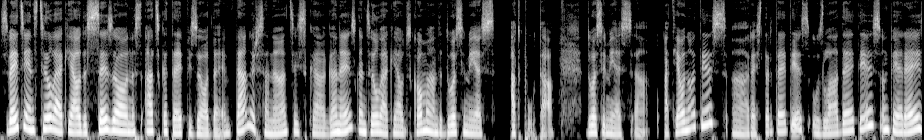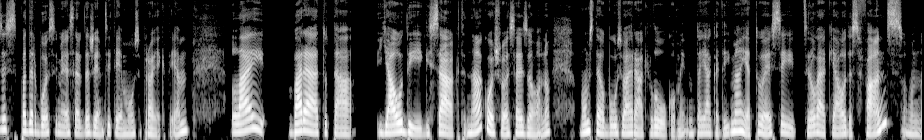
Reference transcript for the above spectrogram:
Sveiciens cilvēku jaudas sezonas atskata epizodē. Tā nu ir sanācis, ka gan es, gan cilvēku jaudas komanda dosimies atpūtā. Dosimies atjaunoties, restartēties, uzlādēties un pie reizes padarbosimies ar dažiem citiem mūsu projektiem, lai varētu tā jaudīgi sākt nākošo sezonu, mums tev būs vairāki lūgumi. Nu, tajā gadījumā, ja tu esi cilvēku jaudas fans, un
